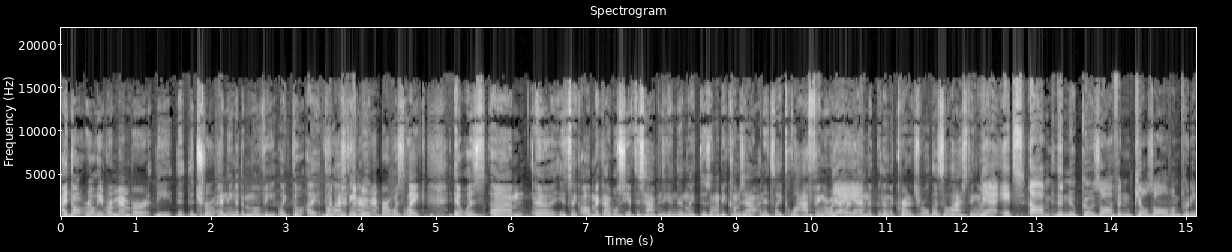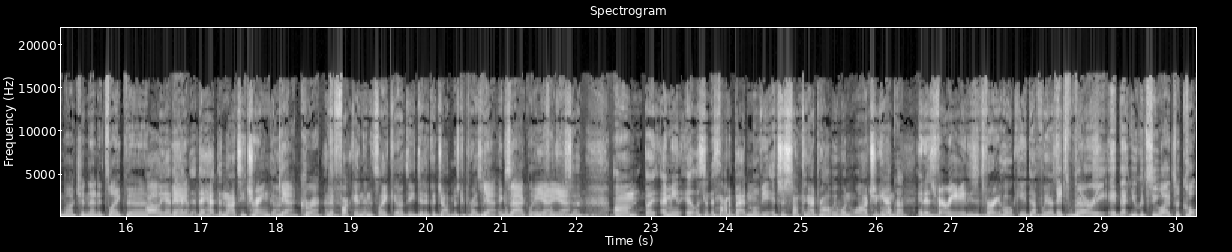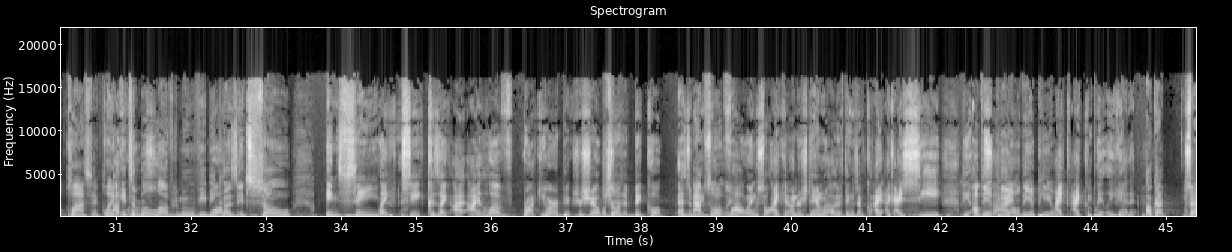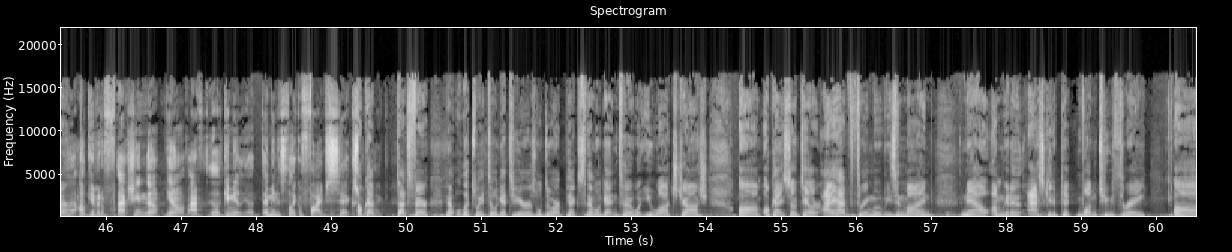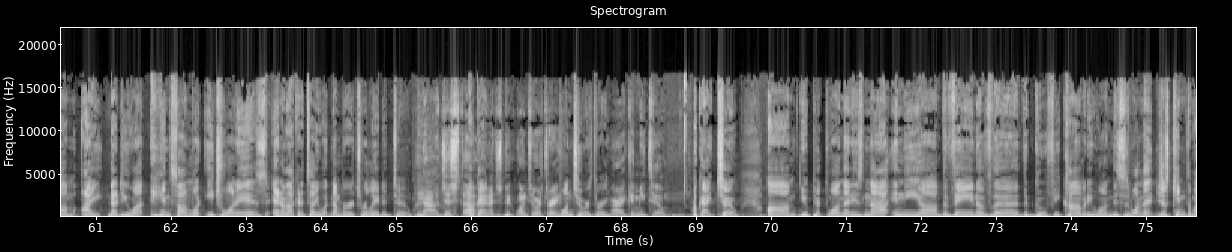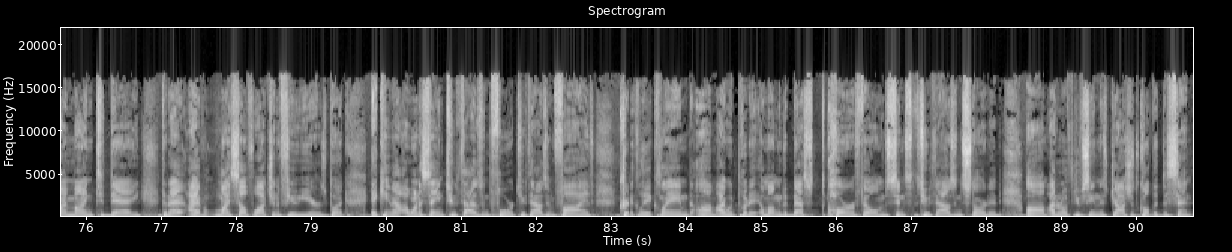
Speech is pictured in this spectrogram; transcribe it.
I don't really remember the the, the true ending of the movie. Like the I, the, last new- thing the I new- remember was like it was um uh, it's like oh my god, we'll see if this happens. And then like the zombie comes out and it's like laughing or whatever. yeah. Then the, then the credits roll. That's the last thing. I, Yeah, it's um the nuke goes off and kills all of them pretty much, and then it's like the Oh yeah, they, yeah, had, yeah. they had the Nazi train gun. Yeah, correct. And it fucking and it's like oh, you did a good job, Mr. President. Yeah, exactly. whatever Yeah, the yeah. Said. Um, but I mean, it, listen, it's not a bad movie. It's just something I probably wouldn't watch again. Okay. It is very 80s. It's very hokey. It definitely has. it's its very it, that you could see why it's a cult classic. Like Of it's a beloved movie Well- because it's so insane. like see because like I, I love Rocky Horror Picture Show, which Sure. has a big cult as a big Absolutely. cult following, so I can understand what other things have. I I, I see the upside, the appeal, the appeal. I, I completely get it. okay, So fair. I- I'll give it a. f- Actually, no. You know, after, give me. I mean, it's still like a five six. Okay, like, that's fair. Now let's wait till we get to yours. We'll do our picks, and then we'll get into what you watch, Josh. Um, okay, so Taylor, I have three movies in mind. Now I'm going to ask you to pick one, two, three. Um, I now do you want hints on what each one is? And I'm not going to tell you what number it's related to. no, just uh, Okay. Can I just pick one, two, or three? One, two, or three. All right, give me two. Okay, two. Um, you picked one that is not in the uh, the vein of the the goofy comedy one. This is one that just came to my mind today that I, I haven't myself watched in a few years, but it came out. I want to say in 2004, 2005, critically acclaimed. Um, I would put it among the best horror films since the 2000s started. Um, I don't know if you've seen this, Josh. It's called The Descent.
